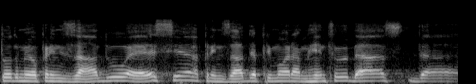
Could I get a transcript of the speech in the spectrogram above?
todo o meu aprendizado é esse aprendizado de aprimoramento das, da,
